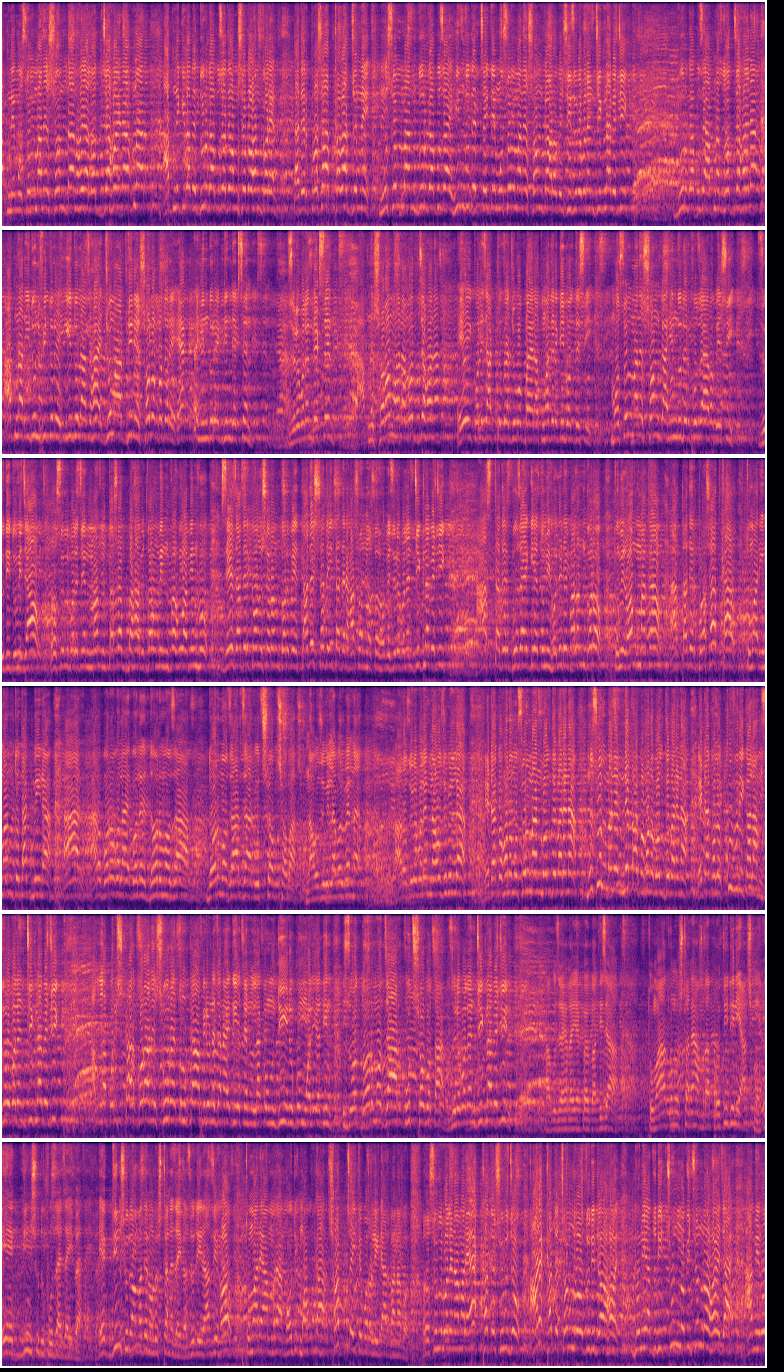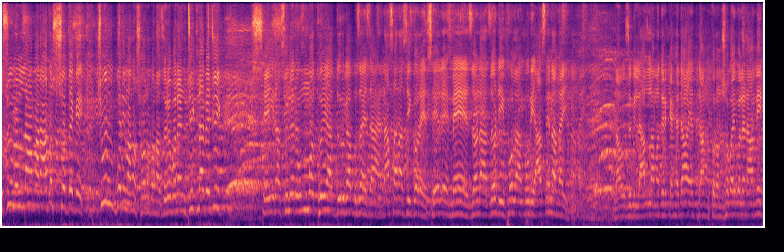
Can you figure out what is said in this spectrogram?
আপনি মুসলমানের সন্তান হইয়া লজ্জা হয় না আপনার? আপনি কীভাবে দুর্গা পূজাতে অংশগ্রহণ করেন? তাদের প্রসাদ খাওয়ার জন্য মুসলমান দুর্গা পূজায় হিন্দুদের চাইতে মুসলমানের সংখ্যা আরও বেশি। জুড়ে বলেন, ঠিক না বেঠিক দুর্গা পূজা আপনার লজ্জা হয় না? আপনার ঈদ উল ফিতরে ঈদ উল আজহায়, জুমার দিনে ষোলো কদরে একটা হিন্দুর একদিন দেখছেন। জুড়ে বলেন, দেখছেন? আপনি শরম হয় না, লজ্জা হয় না? এই কলেজার টুকরা যুবক ভাইয়েরা তোমাদেরকেই বলতেছি? মুসলমানের সংখ্যা হিন্দুদের পূজায় আরও বেশি। যদি তুমি যাও, রসুল বলেছেন, মান মিনহু। যে যাদেরকে অনুসরণ করবে, তাদের সাথেই তাদের হাসন নসর হবে। জুড়ে বলেন, ঠিক না বেঠিক আজ তাদের পূজায় গিয়ে তুমি হলিডে পালন করো, তুমি রং মাখাও আর তাদের প্রসাদ খাও, তোমার ইমান তো থাকবেই না। আর আরও বড় গলায় বলে ধর্ম যার ধর্ম যার যার উৎসব সবার। নাউজুবিল্লাহ বলবেন না? আরও জুড়ে বলেন, নাউজুবিল্লাহ। এটা কখনো মুসলমান বলতে পারে না, মুসলমানের নেতা কখনো বলতে পারে না। এটা হলো কুফরি কালাম জুড়ে বলেন, ঠিক না বেঠিক? আল্লাহ পরিষ্কার কোরআনে সূরাতুল কাফিরুনে জানায় দিয়েছেন, লাকুম দীনুকুম ওয়ালিয়া দিন ধর্ম যার উৎসব তার। জুড়ে বলেন, ঠিক না বেঠিক? আবু জাহেলাইয়া কয় বাতিজা তোমার অনুষ্ঠানে আমরা প্রতিদিনই আসব। একদিন শুধু পূজায় যাইবা। একদিন শুধু আমাদের অনুষ্ঠানে যাইবা। যদি রাজি হও, তোমারে আমরা মক্কার সবচাইতে বড় লিডার বানাবো। রসুল বলেন, আমার এক খাতে সূর্য, আরেক খাতে চন্দ্র যদি দেওয়া হয়, দুনিয়া যদি চূর্ণ বিচূর্ণ হয়ে যায়, আমি রসুল্লাহ আমার আদর্শ থেকে চুল পরিমাণও সর্বনা জোরে বলেন, ঠিক না বেঠিক সেই রাসুলের উম্মত হইয়া দুর্গা পূজায় যায়, নাচানাচি করে, ছেলে, মেয়ে, জডা, জডি, ফোলা পুরি আছে না নাই? নাউজুবিল্লাহ আল্লাহ আমাদেরকে হেদায়েত দান করুন। সবাই বলেন আমিন।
